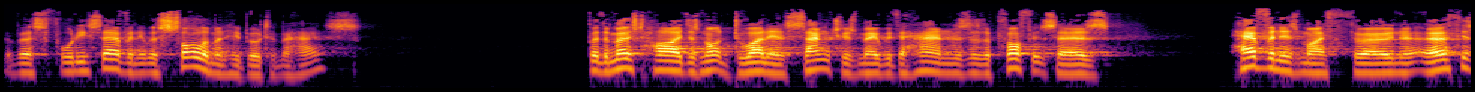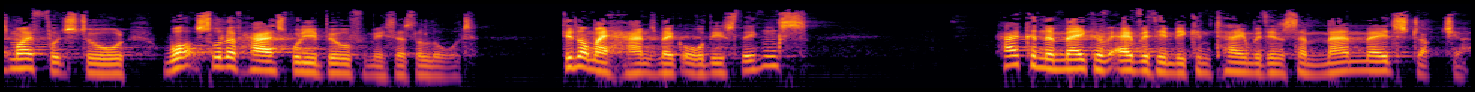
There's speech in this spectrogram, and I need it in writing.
Verse 47 it was Solomon who built him a house. But the Most High does not dwell in sanctuaries made with the hands, as the prophet says, Heaven is my throne, and earth is my footstool. What sort of house will you build for me, says the Lord? Did not my hands make all these things? How can the make of everything be contained within some man made structure?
